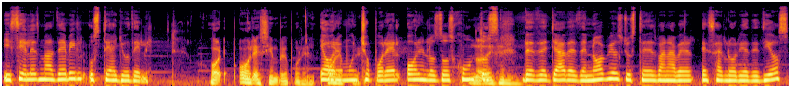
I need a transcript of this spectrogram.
Y si él es más débil, usted ayúdele. Ore, ore siempre por él. Y ore por mucho por él, oren los dos juntos, desde ya, desde novios, y ustedes van a ver esa gloria de Dios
